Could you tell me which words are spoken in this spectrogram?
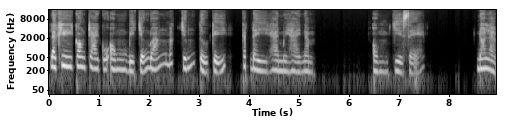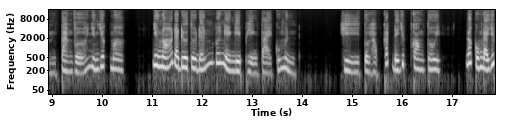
là khi con trai của ông bị chẩn đoán mắc chứng tự kỷ cách đây 22 năm. Ông chia sẻ, Nó làm tan vỡ những giấc mơ, nhưng nó đã đưa tôi đến với nghề nghiệp hiện tại của mình. Khi tôi học cách để giúp con tôi, nó cũng đã giúp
